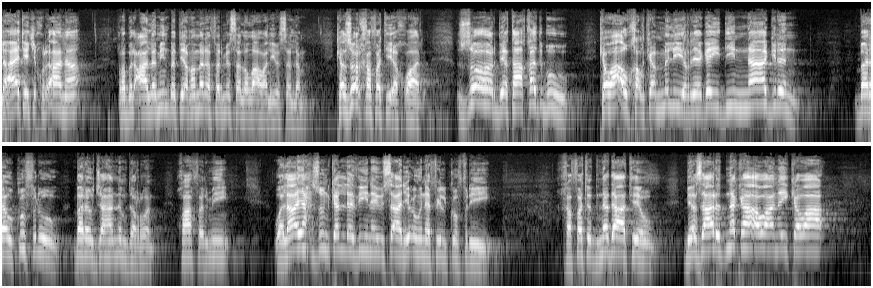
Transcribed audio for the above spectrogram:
لە ئایەتێکی قورئانە رب العالمین بە پێغەمبەر فەرمی صلی الله علیه وسلم کە زۆر خەفەتی ئەخوار زۆر بێتاقەت بوو کەوا ئەو خەڵکە ملی ڕێگەی دین ناگرن بەرەو کوفر و بەرەو جەهەنم دەڕۆن خوا فەرمی ولا يحزنك الذين يسارعون في الكفر خەفەتت نەداتێ و بێزارت نەکا ئەوانەی کەوا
